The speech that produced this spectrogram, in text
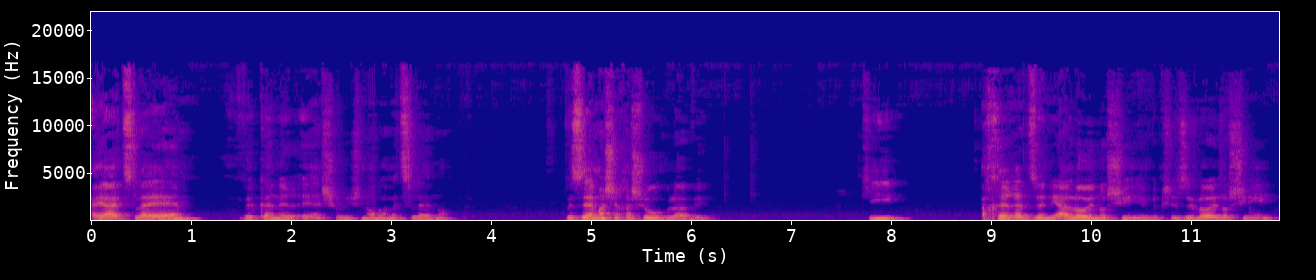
היה אצלהם, וכנראה שהוא ישנו גם אצלנו. וזה מה שחשוב להבין. כי אחרת זה נהיה לא אנושי, וכשזה לא אנושי,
